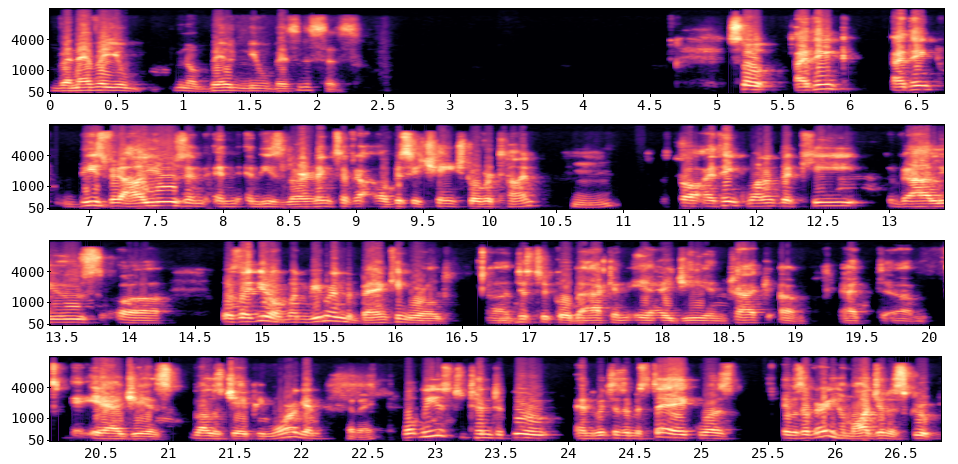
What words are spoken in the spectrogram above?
whenever you you know build new businesses? So I think I think these values and, and, and these learnings have obviously changed over time. Mm-hmm. So I think one of the key values uh, was that you know when we were in the banking world, uh, mm-hmm. just to go back and AIG and track um, at um, AIG as well as JP Morgan. Correct. What we used to tend to do, and which is a mistake, was it was a very homogenous group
